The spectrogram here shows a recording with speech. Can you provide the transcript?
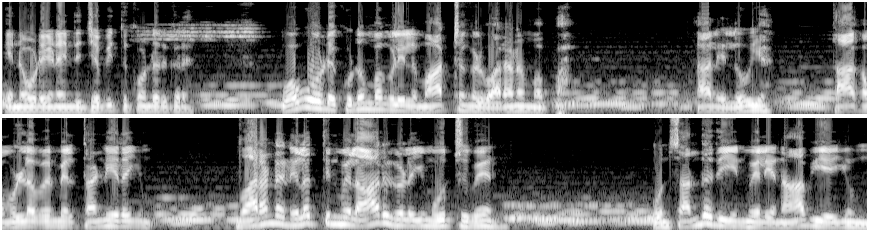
என்னோடு இணைந்து ஜெபித்துக் கொண்டிருக்கிற ஒவ்வொரு குடும்பங்களிலும் மாற்றங்கள் வரணும் அப்பா. ஹalleluya. தாகம் உள்ளவர் மேல் தண்ணீரையும் வறண்ட நிலத்தின் மேல் ஆறுகளையும் ஊற்றுவேன். உன் சந்ததியின் மேல் என் ஆவியையும்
